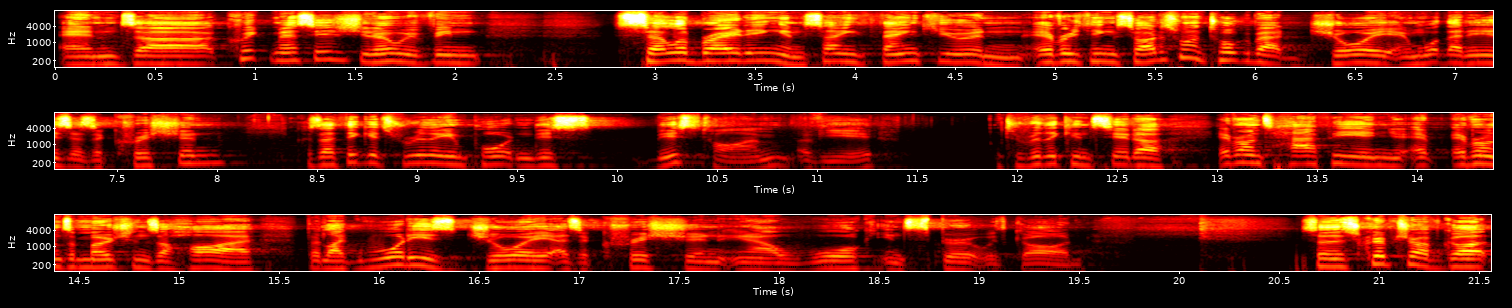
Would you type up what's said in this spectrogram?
And uh, quick message you know, we've been celebrating and saying thank you and everything. So, I just want to talk about joy and what that is as a Christian, because I think it's really important this, this time of year to really consider everyone's happy and everyone's emotions are high, but like what is joy as a Christian in our walk in spirit with God? So the scripture I've got,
